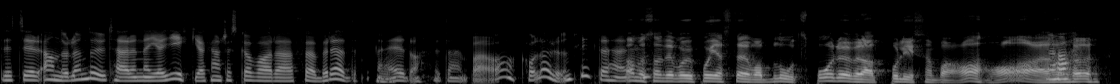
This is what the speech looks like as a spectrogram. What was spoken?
det ser annorlunda ut här än när jag gick. Jag kanske ska vara förberedd. Nej då, utan bara, ja, kolla runt lite här. Mm. Ja men som det var ju på ett ställe, det var blodspår överallt. Polisen bara, jaha.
